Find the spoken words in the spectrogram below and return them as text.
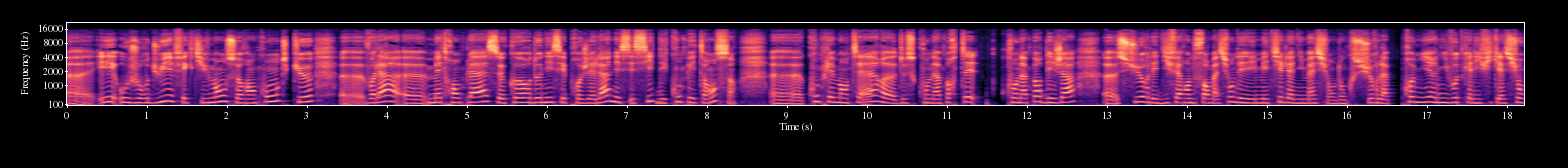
Euh, et aujourd'hui, effectivement, on se rend compte que voilà, mettre en place, coordonner ces projets-là nécessite des compétences complémentaires de ce qu'on apportait qu'on apporte déjà euh, sur les différentes formations des métiers de l'animation. Donc sur la première niveau de qualification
